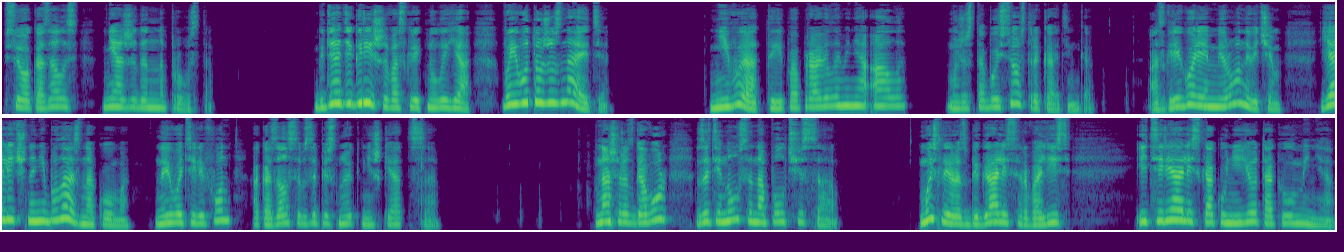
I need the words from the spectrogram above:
Все оказалось неожиданно просто. «К дяде Грише!» — воскликнула я. «Вы его тоже знаете?» «Не вы, а ты», — поправила меня Алла. Мы же с тобой сестры, Катенька. А с Григорием Мироновичем я лично не была знакома, но его телефон оказался в записной книжке отца. Наш разговор затянулся на полчаса. Мысли разбегались, рвались и терялись как у нее, так и у меня.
